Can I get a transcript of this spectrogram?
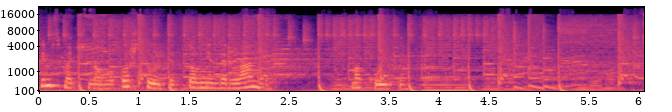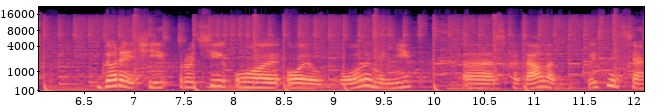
Всім смачного. Коштуйте. Хто в Нідерландах, смакуйте. До речі, про ці ойл-боли мені е, сказала підписниця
